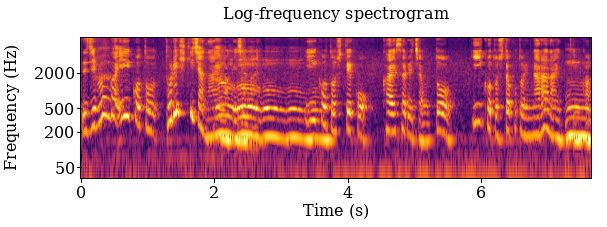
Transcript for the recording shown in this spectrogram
で自分がいいこと取引じゃないわけじゃない、いいことしてこう返されちゃうといいことしたことにならないっていうか、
